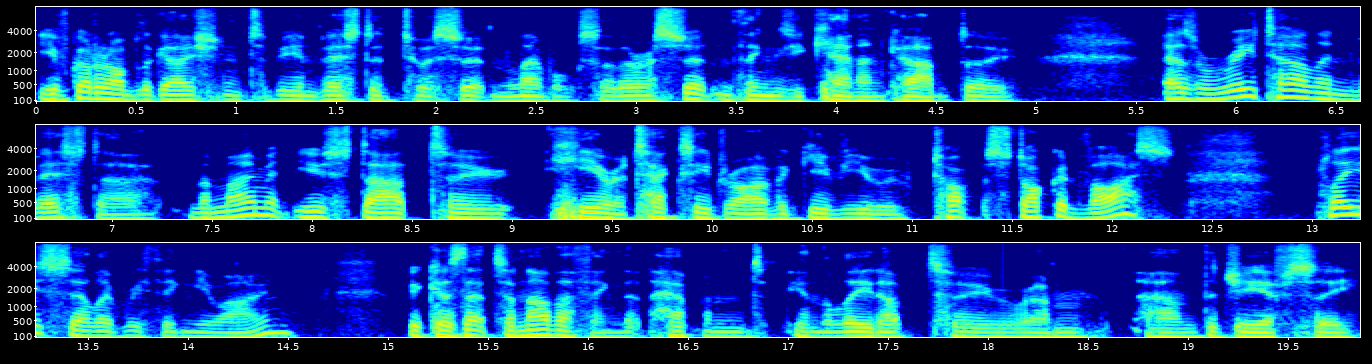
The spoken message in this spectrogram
you've got an obligation to be invested to a certain level. So there are certain things you can and can't do as a retail investor, the moment you start to hear a taxi driver give you stock advice, please sell everything you own because that's another thing that happened in the lead up to um, um, the GFC.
